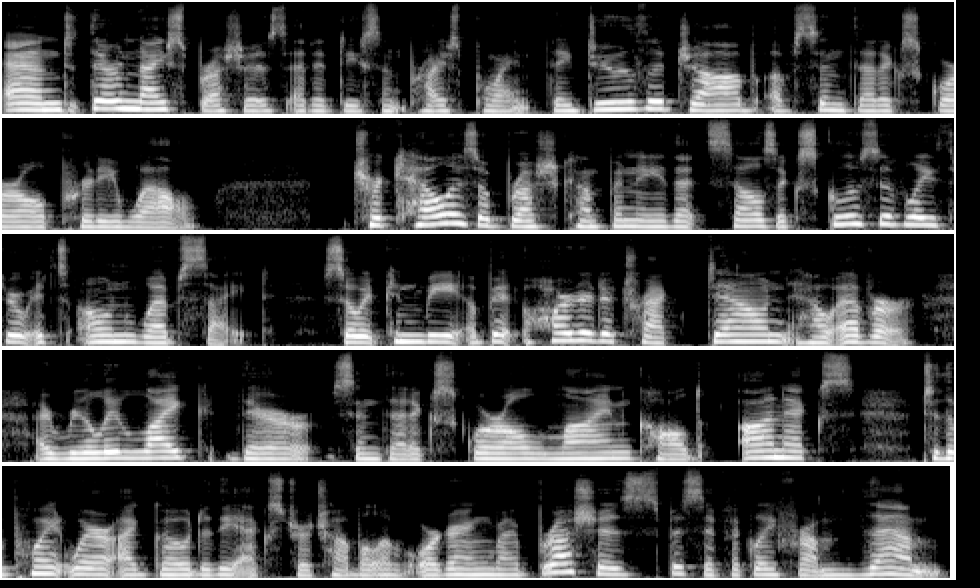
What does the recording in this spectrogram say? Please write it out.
And they're nice brushes at a decent price point. They do the job of synthetic squirrel pretty well. Trekell is a brush company that sells exclusively through its own website so it can be a bit harder to track down. However, I really like their synthetic squirrel line called Onyx to the point where I go to the extra trouble of ordering my brushes specifically from them.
